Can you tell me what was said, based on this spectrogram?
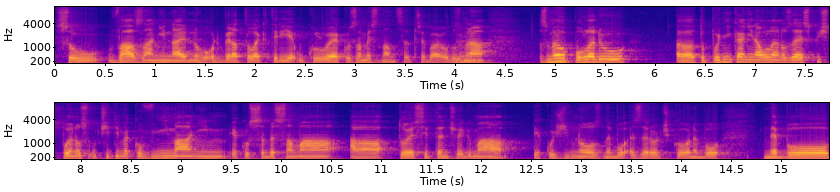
jsou vázáni na jednoho odběratele, který je úkoluje jako zaměstnance třeba. Jo? To znamená, z mého pohledu to podnikání na volné noze je spíš spojeno s určitým jako vnímáním jako sebe sama a to, jestli ten člověk má jako živnost nebo ezeročko nebo, nebo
